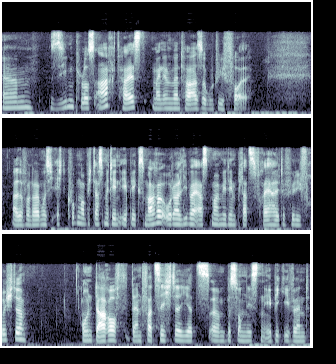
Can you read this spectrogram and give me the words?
Ähm, 7 plus 8 heißt, mein Inventar ist so gut wie voll. Also von daher muss ich echt gucken, ob ich das mit den Epics mache oder lieber erstmal mir den Platz frei halte für die Früchte und darauf dann verzichte jetzt ähm, bis zum nächsten Epic-Event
